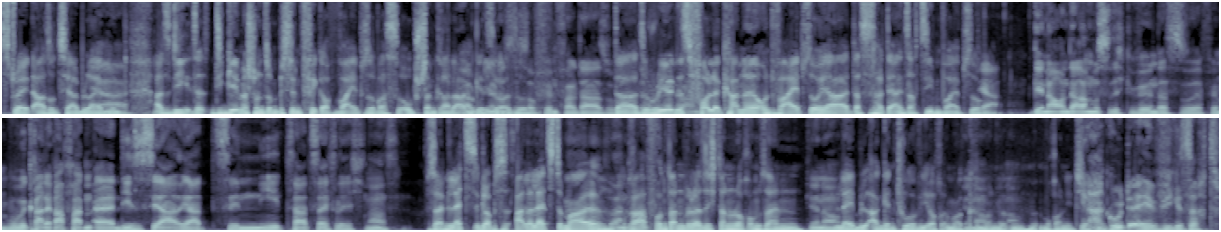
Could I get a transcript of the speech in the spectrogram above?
straight asozial bleiben. Ja. Und, also die, die geben ja schon so ein bisschen Fick auf Vibe, so was Obstand gerade Ja, angeht. So, Realness ist also, auf jeden Fall da so. da, also Realness volle Kanne und Vibe so, ja, das ist halt der 187-Vibe so. Ja, genau, und daran musst du dich gewöhnen, das ist so der Film. Wo wir gerade Raff hatten, äh, dieses Jahr, ja, Zenit tatsächlich, ne? Sein letzte, glaube ich, das allerletzte Mal Sein- Raff und dann will er sich dann nur noch um sein Genau. Label-Agentur, wie auch immer, Genau, kümmern genau. Mit, dem- mit dem Ronny. Ja, gut, ey, wie gesagt,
